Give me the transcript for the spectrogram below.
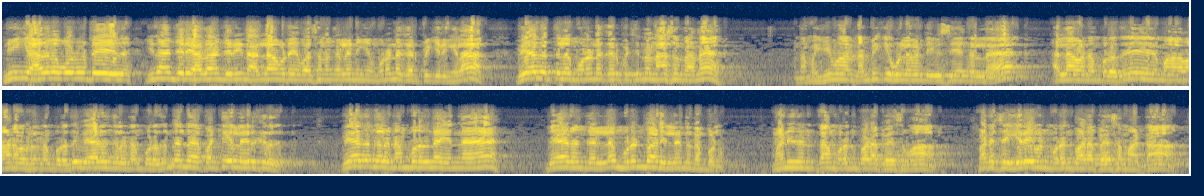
நீங்க அதுல போட்டுக்கிட்டு இது- இதான் சரி அதான் சரின்னு அல்லாவுடைய வசனங்கள்ல நீங்க முரணை கற்பிக்கிறீங்களா? வேதத்துல முரணை கற்பிச்சுன்னா நாசம் தானே? நம்ம ஈமான் நம்பிக்கை கொள்ள வேண்டிய விஷயங்கள்ல அல்லாவை நம்புறது மா- மாணவர்கள் நம்புறது வேதங்களை நம்புறதுன்னு அந்த பட்டியலில் இருக்கிறது வேதங்களை நம்புறதுன்னா என்ன? வேதங்கள்ல முரண்பாடு இல்லைன்னு நம்பணும். மனிதன் தான் முரண்பாடா பேசுவான். படைச்ச இறைவன் முரண்பாடா பேச மாட்டான்.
